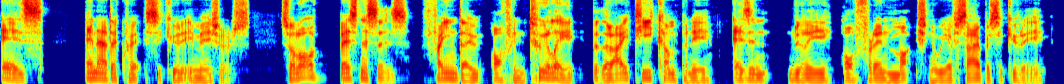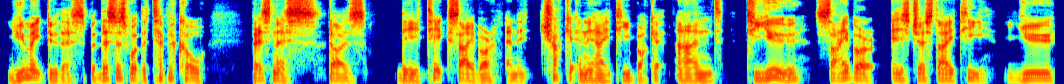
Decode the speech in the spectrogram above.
is inadequate security measures. So, a lot of businesses find out often too late that their IT company isn't really offering much in the way of cybersecurity. You might do this, but this is what the typical business does. They take cyber and they chuck it in the IT bucket. And to you, cyber is just IT. You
